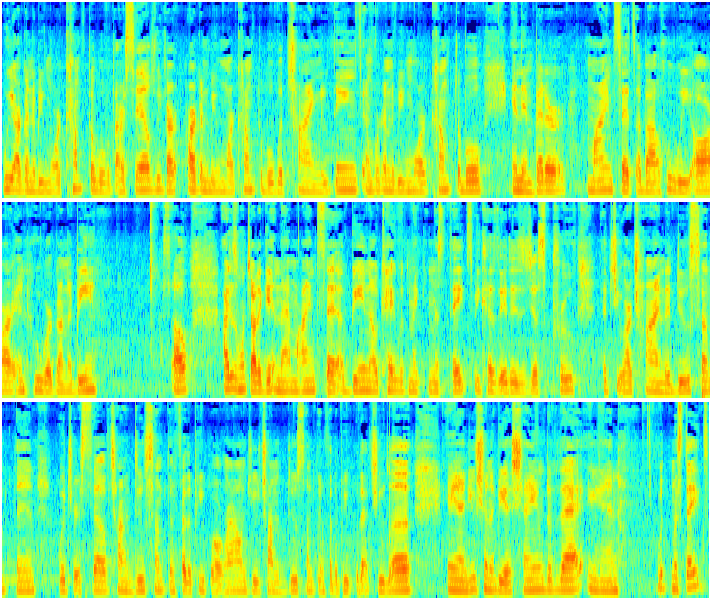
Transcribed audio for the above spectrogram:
we are going to be more comfortable with ourselves. We are, are going to be more comfortable with trying new things, and we're going to be more comfortable and in better mindsets about who we are and who we're going to be. So I just want y'all to get in that mindset of being okay with making mistakes because it is just proof that you are trying to do something with yourself, trying to do something for the people around you, trying to do something for the people that you love. And you shouldn't be ashamed of that. And with mistakes,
